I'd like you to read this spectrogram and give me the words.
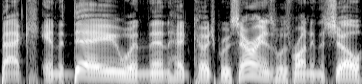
back in the day when then head coach Bruce Arians was running the show,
